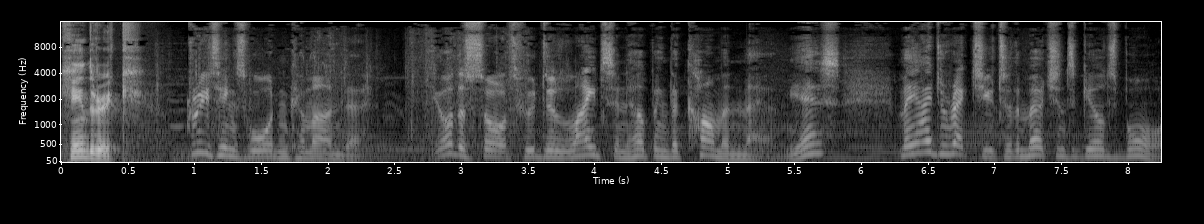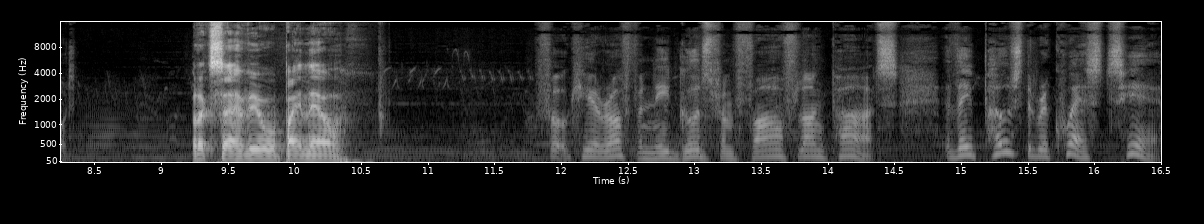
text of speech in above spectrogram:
Kendrick. Greetings, Warden Commander. You're the sort who delights in helping the common man, yes? May I direct you to the Merchants Guild's board? Para que serve o painel? Folk here often need goods from far-flung parts. They post the requests here.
